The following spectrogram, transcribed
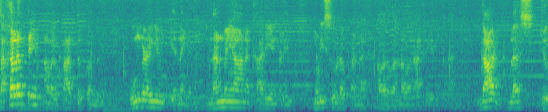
சகலத்தையும் அவர் பார்த்து கொண்டு உங்களையும் என்னையும் நன்மையான காரியங்களில் முடிசூட பண்ண அவர் வல்லவராக இருக்கிறார். காட் பிளஸ் யூ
